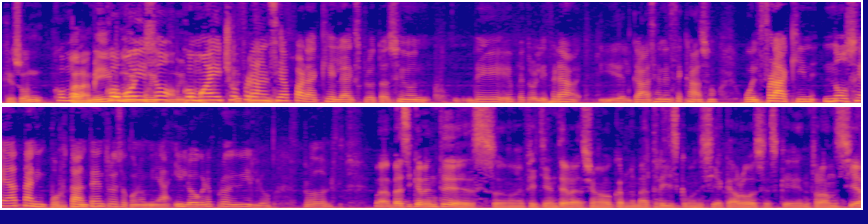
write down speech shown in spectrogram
que son ¿Cómo, para mí cómo muy- hizo, muy cómo ha hecho. Francia para que la explotación de petrolífera y del gas en este caso, o el fracking, no sea tan importante dentro de su economía y logre prohibirlo, Rodolfo? Bueno, Básicamente es uh, efectivamente relacionado con la matriz, como decía Carlos, es que en Francia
